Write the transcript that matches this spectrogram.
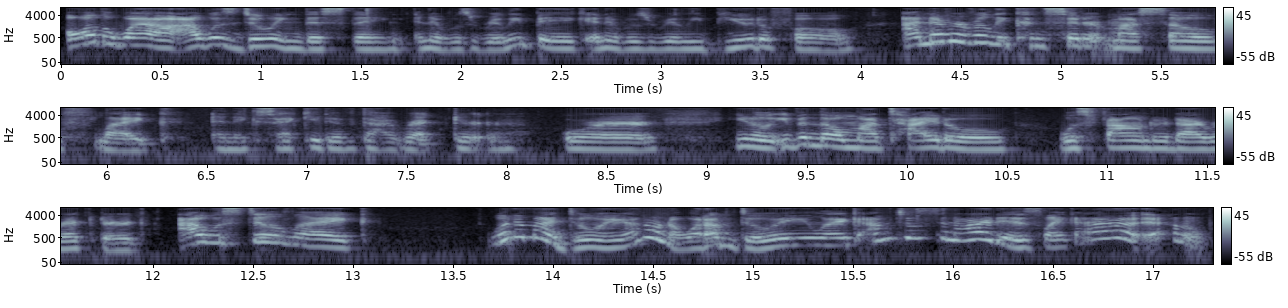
all the while I was doing this thing and it was really big and it was really beautiful. I never really considered myself like an executive director or, you know, even though my title was founder director, I was still like what am I doing? I don't know what I'm doing. Like I'm just an artist. Like I, I don't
